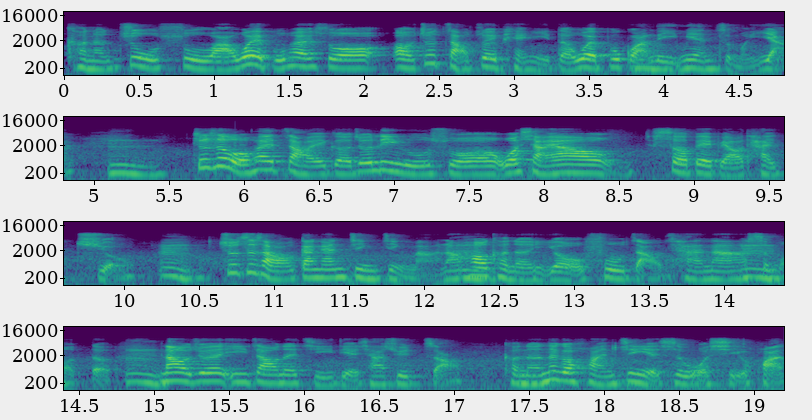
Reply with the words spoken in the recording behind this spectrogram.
可能住宿啊，我也不会说哦，就找最便宜的，我也不管里面怎么样，嗯。就是我会找一个，就例如说我想要设备不要太旧，嗯。就至少干干净净嘛，然后嗯。可能有附早餐啊嗯什么的，嗯，那我就会依照那几点下去找，可能那个环境也是我喜欢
